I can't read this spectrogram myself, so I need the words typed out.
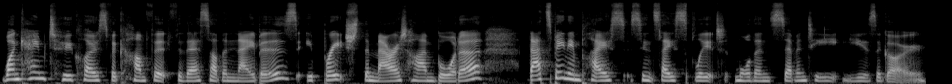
One came too close for comfort for their southern neighbours. It breached the maritime border. That's been in place since they split more than 70 years ago.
